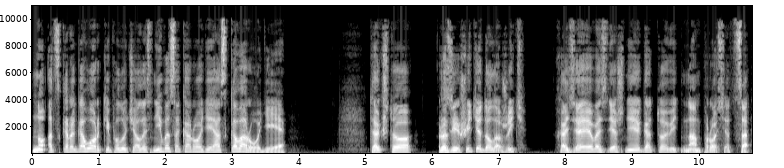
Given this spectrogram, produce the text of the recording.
но от скороговорки получалось не высокородие, а сковородие. Так что разрешите доложить, Хозяева здешние готовить нам просятся,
